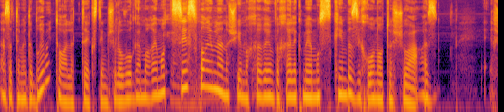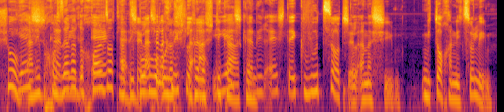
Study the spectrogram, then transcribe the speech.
אז אתם מדברים איתו על הטקסטים שלו, והוא גם הרי מוציא כן. ספרים לאנשים אחרים, וחלק מהם עוסקים בזיכרונות השואה. אז שוב, אני חוזרת כנראה, בכל זאת לדיבור ולש, ולשתיקה. יש כן. כנראה שתי קבוצות של אנשים מתוך הניצולים.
